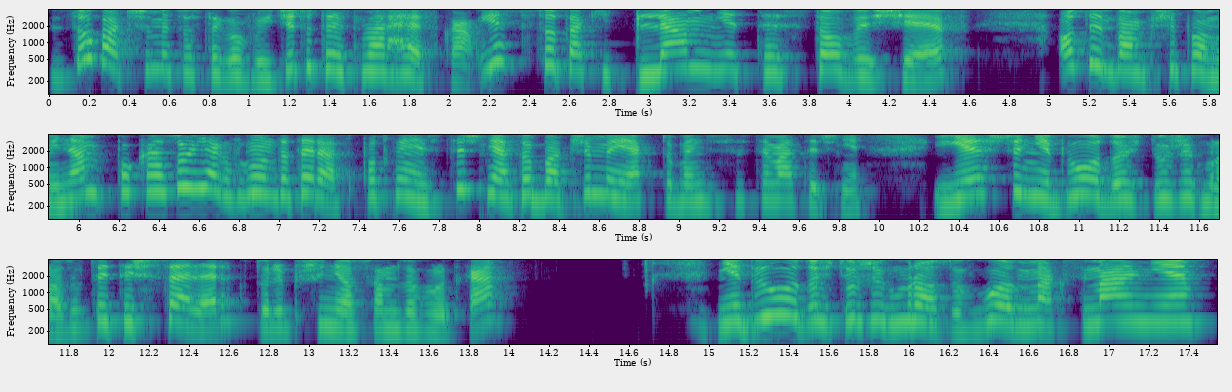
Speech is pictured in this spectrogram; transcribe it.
Zobaczymy, co z tego wyjdzie. Tutaj jest marchewka. Jest to taki dla mnie testowy siew. O tym Wam przypominam. Pokazuję, jak wygląda teraz pod koniec stycznia. Zobaczymy, jak to będzie systematycznie. Jeszcze nie było dość dużych mrozów. Tutaj też seler, który przyniosłam z ogródka. Nie było dość dużych mrozów. Było maksymalnie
